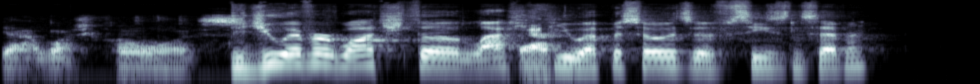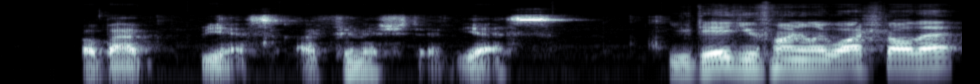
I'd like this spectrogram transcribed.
Yeah, I watched Clone Wars. Did you ever watch the last Yeah. few episodes of season seven? Oh, About yes, I finished it. Yes, You did. You finally watched all that.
